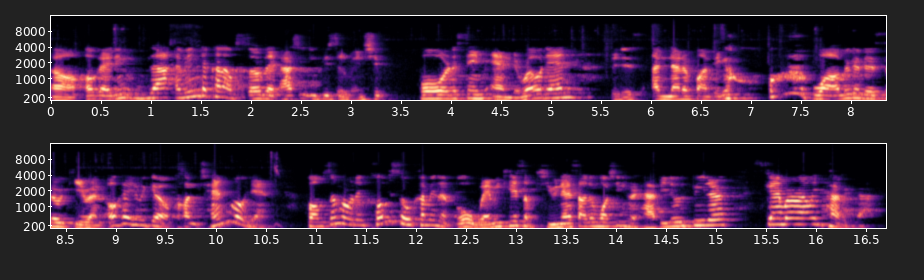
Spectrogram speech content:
Oh, okay. I think that I mean the kind of that actually increases the range for the same and the rodent, which is another fun thing. wow, look at this, so cute. And okay, here we go. Content rodent. From some rodent, Chloe so come in an overwhelming case of cuteness after watching her happy little feeder scamper around in habitat.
